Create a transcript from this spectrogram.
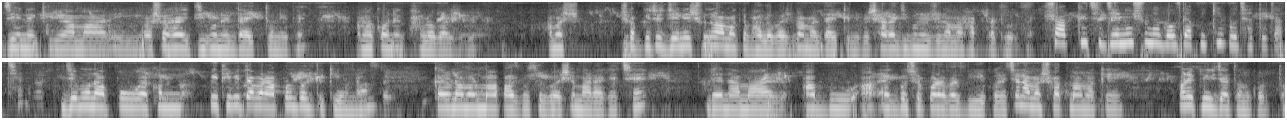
যে নাকি আমার এই অসহায় জীবনের দায়িত্ব নেবে আমাকে অনেক ভালোবাসবে। আমার সব কিছু জেনে শুনেও আমাকে ভালোবাসবে আমার দায়িত্ব নেবে সারা জীবনের জন্য আমার হাতটা ধরবে। সব কিছু জেনে শুনে বলতে আপনি কি বোঝাতে চাচ্ছেন? যেমন আপু এখন পৃথিবীতে আমার আপন বলতে কেউ নেই কারণ আমার মা পাঁচ বছর বয়সে মারা গেছে। দেন আমার আব্বু এক বছর পর আবার বিয়ে করেছেন। আমার সৎ মা আমাকে অনেক নির্যাতন করতো।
